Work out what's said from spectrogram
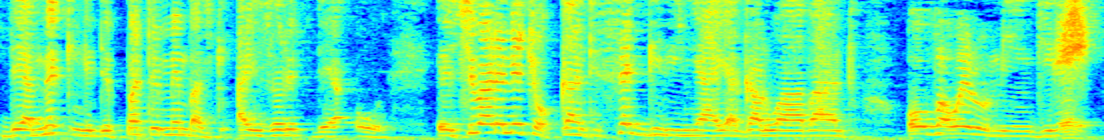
they are making the party members to isolate their own. Ekibalemye kyokka nti segirinya ayagalwa abantu. Overwhelmingire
